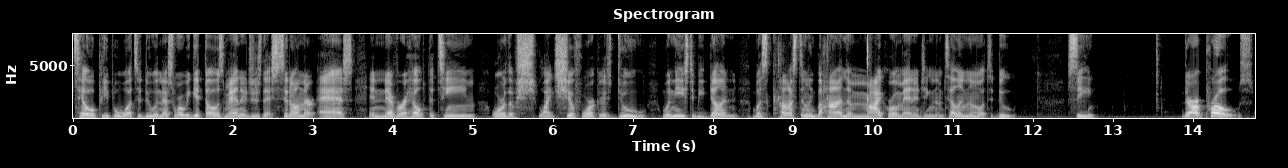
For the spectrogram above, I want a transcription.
tell people what to do. And that's where we get those managers that sit on their ass and never help the team or the sh- like shift workers do what needs to be done, but's constantly behind them, micromanaging them, telling them what to do. See, there are pros,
